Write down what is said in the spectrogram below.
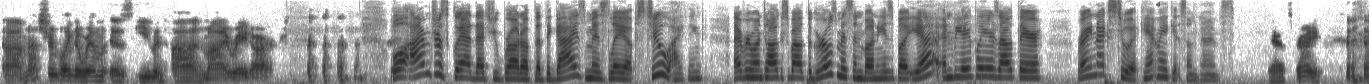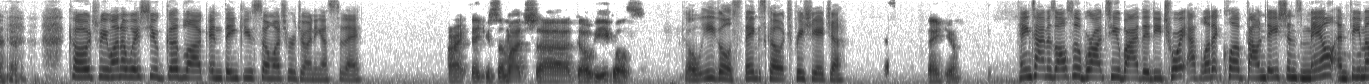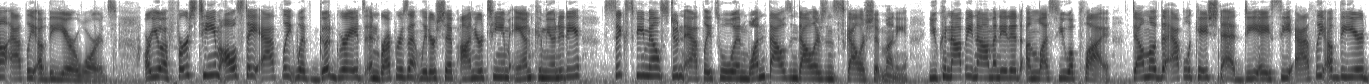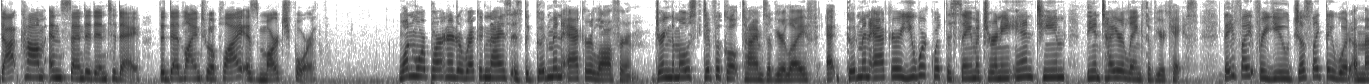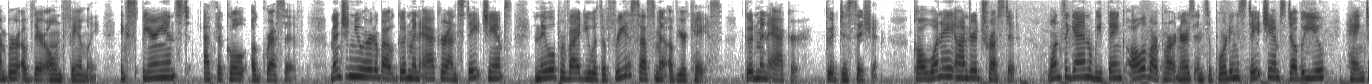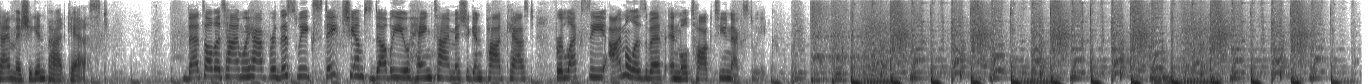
uh, I'm not sure lowering the rim is even on my radar. well, I'm just glad that you brought up that the guys miss layups too. I think everyone talks about the girls missing bunnies, but yeah, NBA players out there right next to it can't make it sometimes. That's right. Coach, we want to wish you good luck and thank you so much for joining us today. All right, thank you so much. Uh, go Eagles. Go Eagles. Thanks, Coach. Appreciate you. Yes, thank you. Hang Time is also brought to you by the Detroit Athletic Club Foundation's Male and Female Athlete of the Year Awards. Are you a first team All State athlete with good grades and represent leadership on your team and community? Six female student athletes will win $1,000 in scholarship money. You cannot be nominated unless you apply. Download the application at dacathleteoftheyear.com and send it in today. The deadline to apply is March 4th. One more partner to recognize is the Goodman Acker Law Firm. During the most difficult times of your life, at Goodman Acker, you work with the same attorney and team the entire length of your case. They fight for you just like they would a member of their own family. Experienced, ethical, aggressive. Mention you heard about Goodman Acker on State Champs, and they will provide you with a free assessment of your case. Goodman Acker, good decision. Call 1 800 Trusted. Once again, we thank all of our partners in supporting State Champs W Hangtime Michigan podcast. That's all the time we have for this week's State Champs W Hangtime Michigan podcast. For Lexi, I'm Elizabeth, and we'll talk to you next week.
